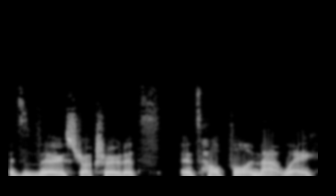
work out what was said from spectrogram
It's very structured. It's it's helpful in that way.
